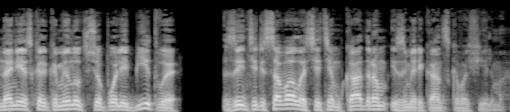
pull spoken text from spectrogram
На несколько минут все поле битвы заинтересовалось этим кадром из американского фильма.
